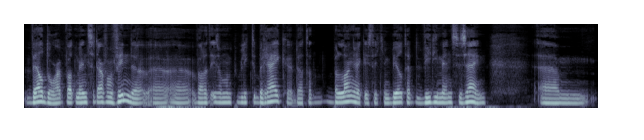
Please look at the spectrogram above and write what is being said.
wel door heb wat mensen daarvan vinden. Uh, uh, wat het is om een publiek te bereiken. Dat dat belangrijk is dat je een beeld hebt wie die mensen zijn. Um,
